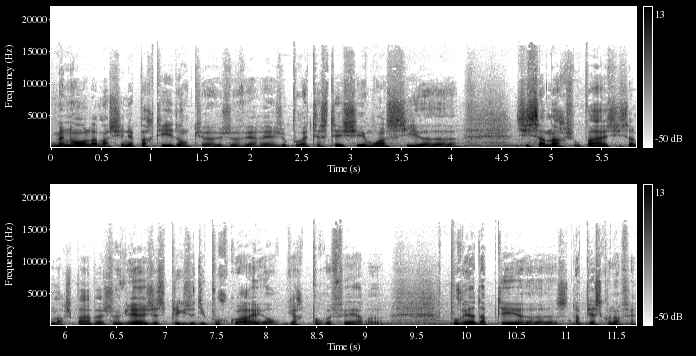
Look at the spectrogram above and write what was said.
Maintenant la machine est partie, donc je verrai, je pourrai tester chez moi si si ça marche ou pas. Et si ça ne marche pas, ben, je viens, j'explique, je dis pourquoi, et on regarde pour refaire, pour réadapter la pièce qu'on a fait.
